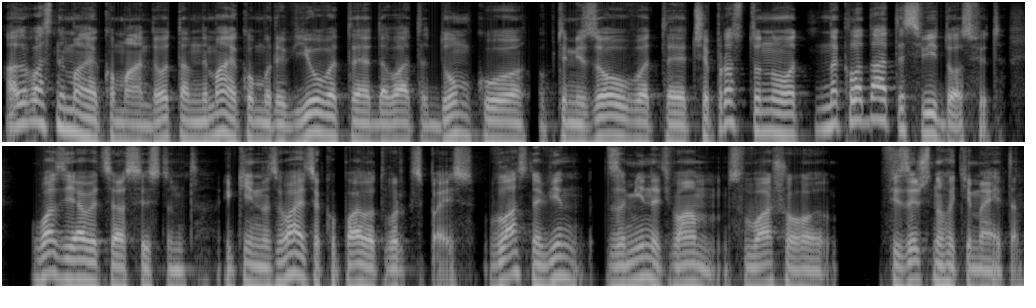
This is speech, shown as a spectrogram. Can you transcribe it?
але у вас немає команди, от там немає кому рев'ювати, давати думку, оптимізовувати, чи просто ну, от, накладати свій досвід. У вас з'явиться асистент, який називається Copilot Workspace. Власне, він замінить вам вашого фізичного тімейта.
